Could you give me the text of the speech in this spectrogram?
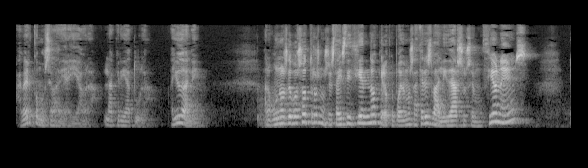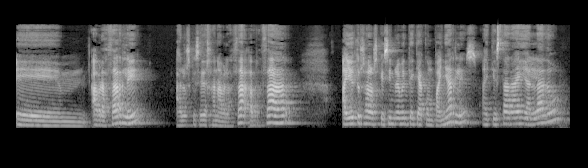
A ver cómo se va de ahí ahora la criatura. Ayúdale. Algunos de vosotros nos estáis diciendo que lo que podemos hacer es validar sus emociones, eh, abrazarle a los que se dejan abrazar, hay otros a los que simplemente hay que acompañarles, hay que estar ahí al lado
